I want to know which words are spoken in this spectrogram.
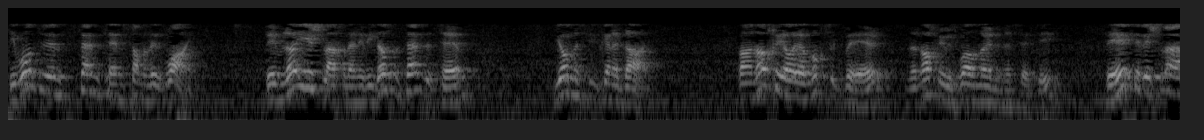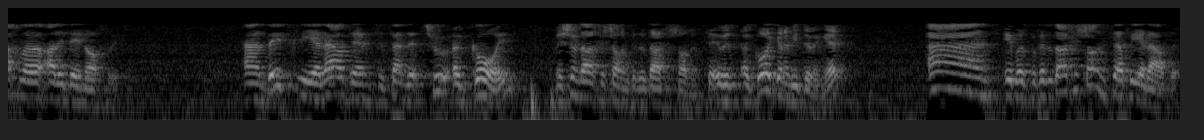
He wanted him to send him some of his wine. Bim Lo Yishlach, and if he doesn't send it to him, Yomis is going to die. Va'anochi Oya Muksuk Be'er, the Nochi was well known in the city, and basically he allowed him to send it through a goy, Mishum because of So it was a goy going to be doing it, and it was because of Darach Hashonim, therefore he allowed it.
